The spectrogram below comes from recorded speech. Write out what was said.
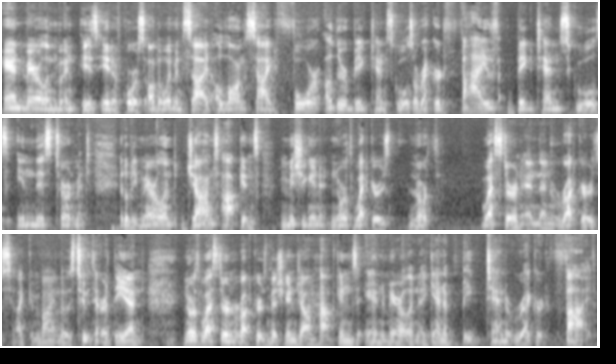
And Maryland is in, of course, on the women's side, alongside four other Big Ten schools, a record five Big Ten schools in this tournament. It'll be Maryland, Johns Hopkins, Michigan, Northwestern, Northwestern, and then Rutgers. I combined those two there at the end. Northwestern, Rutgers, Michigan, John Hopkins, and Maryland. Again, a Big Ten record. Five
